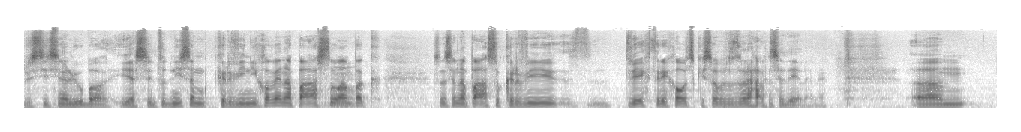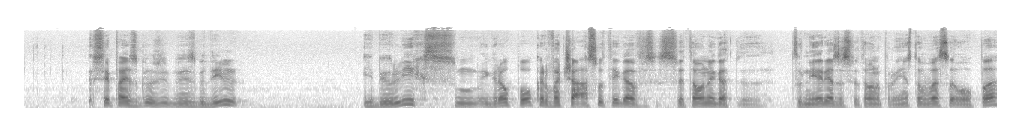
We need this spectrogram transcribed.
resnici na ljubo, jaz se tudi nisem krvi njihove napasu, mm -hmm. ampak sem se napasu krvi dveh, treh ovc, ki so zraven sedele. ne. Um, se pa je zgo- je zgodil, je bil lih, sem igral poker v času tega svetovnega eh, turnirja za svetovno prvenstvo VSOP, ne,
